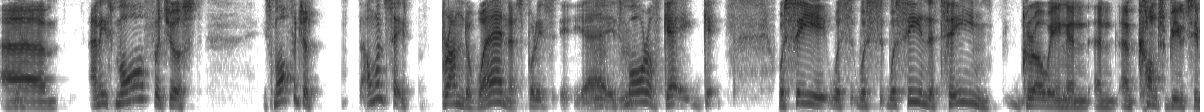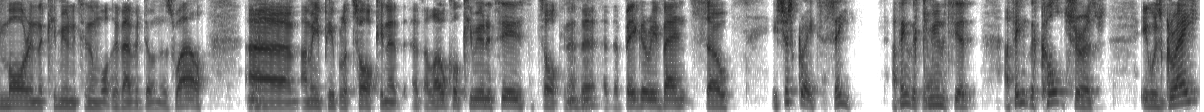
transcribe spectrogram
Um, yeah. And it's more for just it's more for just I wouldn't say it's brand awareness, but it's yeah, it's mm-hmm. more of getting get we're seeing we're, we're, we're seeing the team growing mm. and, and, and contributing more in the community than what they've ever done as well. Yeah. Um, I mean, people are talking at, at, the local communities, they're talking mm-hmm. at the mm-hmm. at the bigger events, so it's just great to see. I think the community, yeah. I think the culture has it was great,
